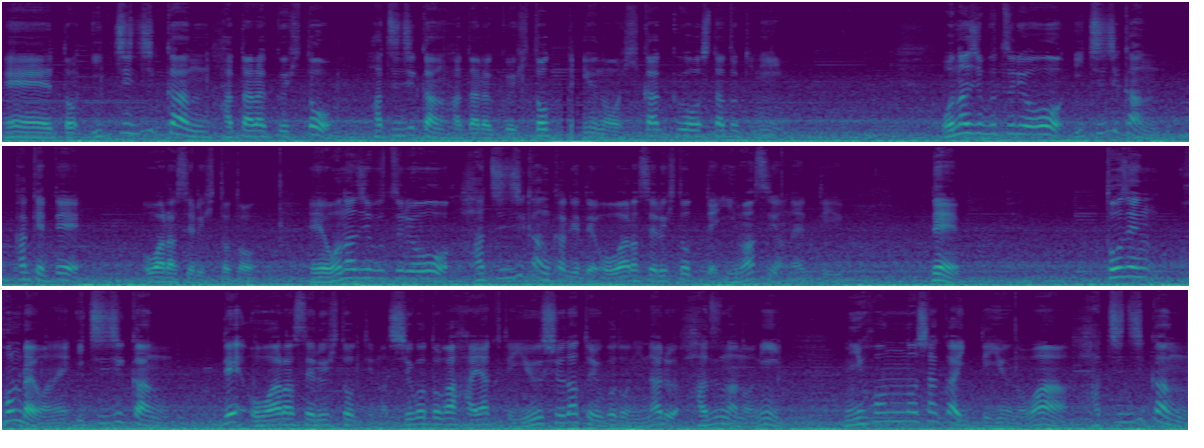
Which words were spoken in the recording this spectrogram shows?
えーと、1時間働く人8時間働く人っていうのを比較をした時に同じ物量を1時間かけて終わらせる人と、えー、同じ物量を8時間かけて終わらせる人っていますよねっていうで当然本来はね1時間で終わらせる人っていうのは仕事が早くて優秀だということになるはずなのに日本の社会っていうのは8時間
